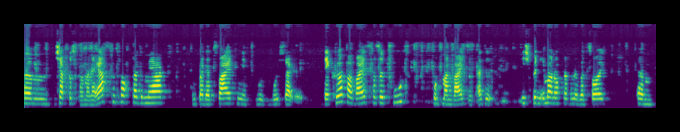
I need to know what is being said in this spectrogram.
ähm, ich habe das bei meiner ersten Tochter gemerkt und bei der zweiten, wo, wo ich sage, der Körper weiß, was er tut und man weiß es. Also ich bin immer noch davon überzeugt, ähm,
